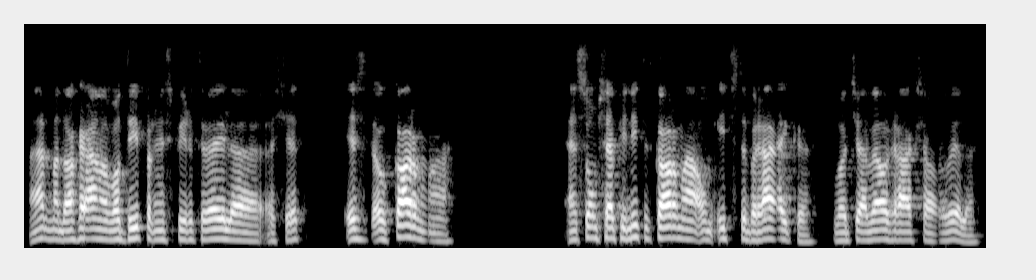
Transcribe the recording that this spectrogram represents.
hè, maar dan gaan we wat dieper in spirituele uh, shit, is het ook karma. En soms heb je niet het karma om iets te bereiken, wat jij wel graag zou willen.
